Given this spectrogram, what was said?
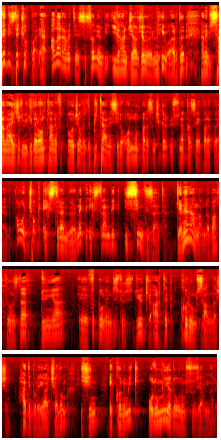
Ve bizde çok var. Yani Allah rahmet eylesin sanıyorum bir İlhan Cavcav örneği vardı. Hani bir sanayici gibi gider 10 tane futbolcu alırdı. Bir tanesiyle onun parasını çıkarıp üstüne kasaya para koyardı. Ama o çok ekstrem bir örnek ve ekstrem bir isimdi zaten. Genel anlamda baktığınızda dünya e, futbol endüstrisi diyor ki artık kurumsallaşın. Hadi burayı açalım. İşin ekonomik olumlu ya da olumsuz yanları.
